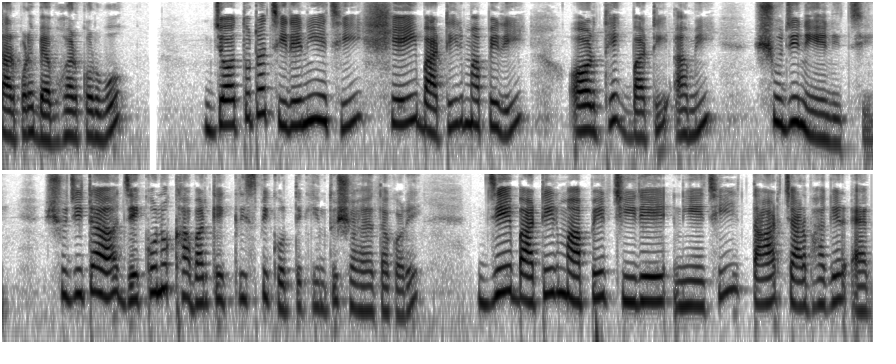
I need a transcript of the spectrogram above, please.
তারপরে ব্যবহার করব। যতটা চিড়ে নিয়েছি সেই বাটির মাপেরই অর্ধেক বাটি আমি সুজি নিয়ে নিচ্ছি। সুজিটা যে কোনো খাবারকে ক্রিস্পি করতে কিন্তু সহায়তা করে। যে বাটির মাপের চিড়ে নিয়েছি, তার চার ভাগের এক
